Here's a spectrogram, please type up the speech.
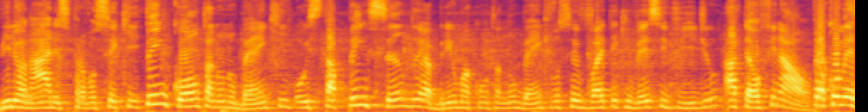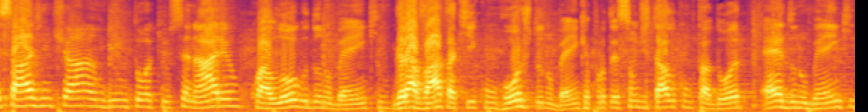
bilionários para você que tem conta no Nubank ou está pensando em abrir uma conta no Nubank, você vai ter que ver esse vídeo até o final. Para começar, a gente já ambientou aqui o cenário com a logo do Nubank, gravata aqui com o rosto do Nubank, a proteção tela do computador é do Nubank.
